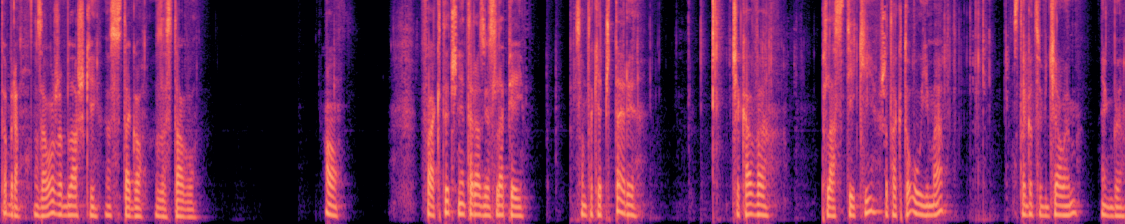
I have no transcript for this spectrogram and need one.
Dobra, założę blaszki z tego zestawu. O, faktycznie teraz jest lepiej. Są takie cztery ciekawe plastiki, że tak to ujmę. Z tego co widziałem, jakby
